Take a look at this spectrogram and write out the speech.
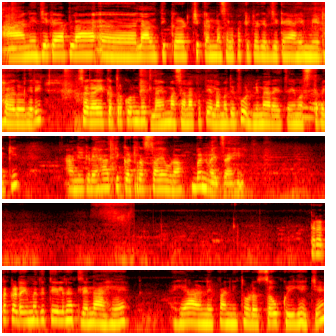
आणि जे काही आपला लाल तिखट चिकन मसाला पाकिट वगैरे जे काही आहे मीठ हळद वगैरे सगळं एकत्र करून घेतलं आहे मसाला आता तेलामध्ये फोडणी मारायचा आहे मस्तपैकी. आणि इकडे हा तिखट रस्सा एवढा बनवायचा आहे. तर आता कढईमध्ये तेल घातलेलं आहे. हे आळणी पाणी थोडंसं उकळी घ्यायचे.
